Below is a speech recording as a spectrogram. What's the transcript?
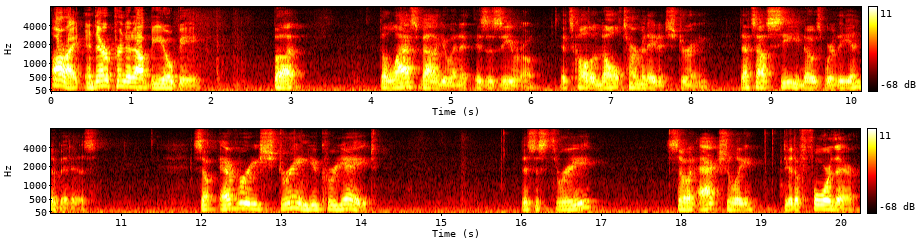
All right, and there printed out BOB, but the last value in it is a zero. It's called a null terminated string. That's how C knows where the end of it is. So every string you create, this is three, so it actually did a 4 there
